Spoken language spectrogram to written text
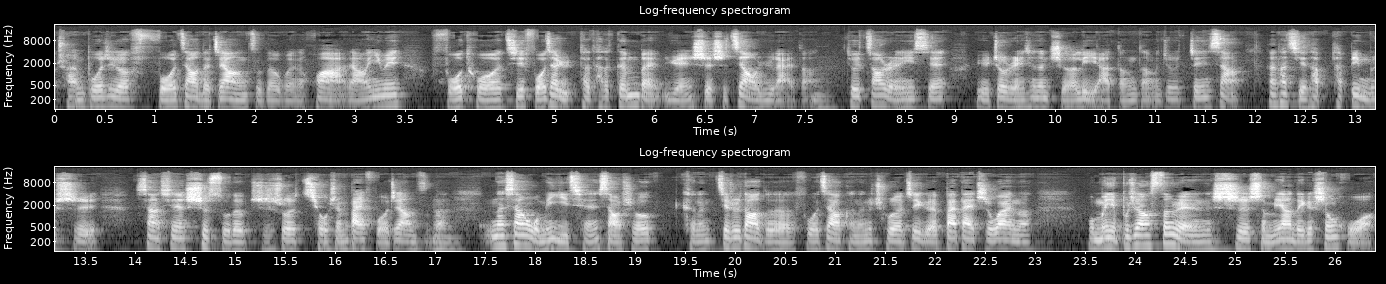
传播这个佛教的这样子的文化。然后因为佛陀其实佛教与它它的根本原始是教育来的，就教人一些宇宙人生的哲理啊等等，就是真相。但它其实它它并不是。像现在世俗的，只是说求神拜佛这样子的。那像我们以前小时候可能接触到的佛教，可能除了这个拜拜之外呢，我们也不知道僧人是什么样的一个生活，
